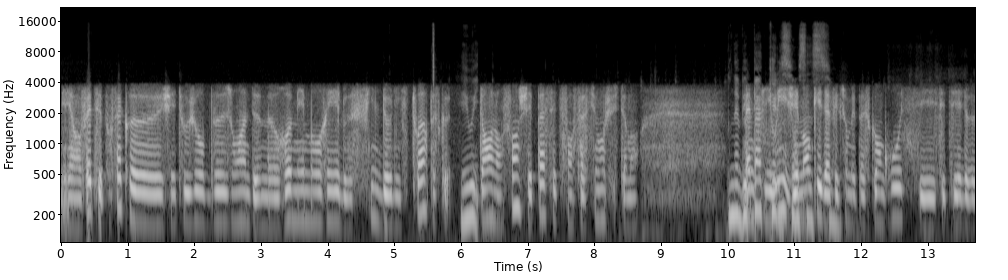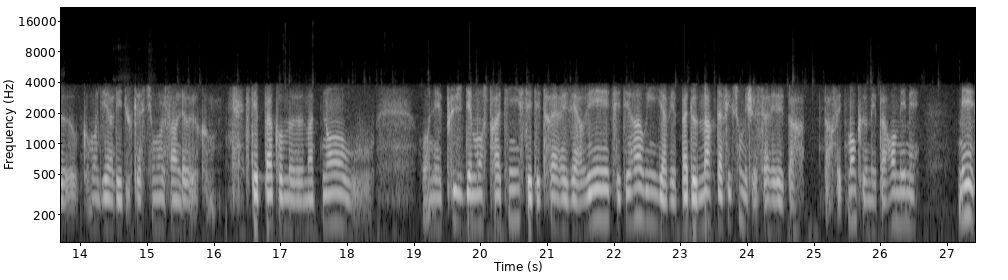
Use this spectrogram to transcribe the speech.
Mais en fait, c'est pour ça que j'ai toujours besoin de me remémorer le fil de l'histoire, parce que eh dans l'enfance, j'ai pas cette sensation justement. Vous n'avez pas si, oui, j'ai manqué d'affection, mais parce qu'en gros, c'était le, comment dire, l'éducation. Enfin, le, c'était pas comme euh, maintenant où on est plus démonstratif, c'était très réservé, etc. Oui, il n'y avait pas de marque d'affection, mais je savais parfaitement que mes parents m'aimaient. Mais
